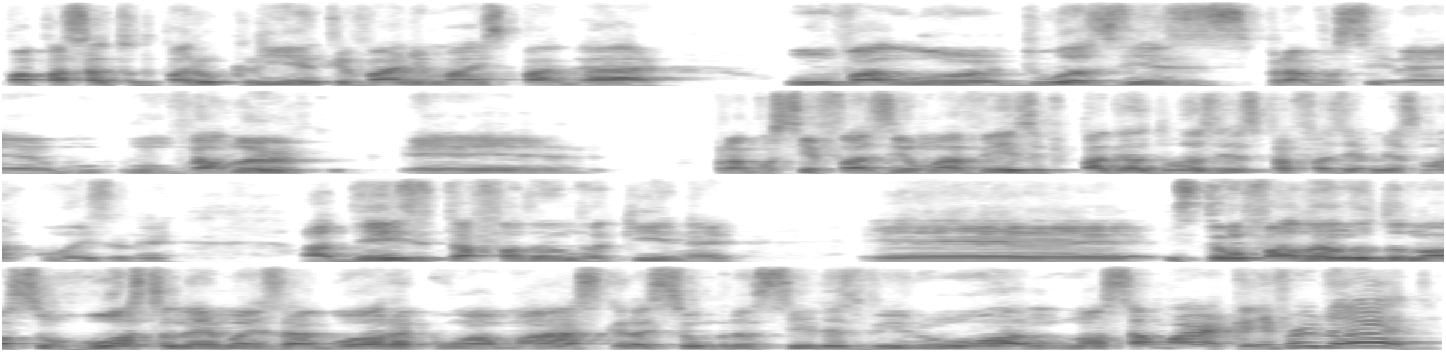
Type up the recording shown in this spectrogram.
para passar tudo para o cliente. Vale mais pagar um valor duas vezes para você, é, um valor é, para você fazer uma vez do que pagar duas vezes para fazer a mesma coisa, né? A Daisy está falando aqui, né? É, estão falando do nosso rosto, né? Mas agora com a máscara, as sobrancelhas virou a nossa marca. é verdade.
